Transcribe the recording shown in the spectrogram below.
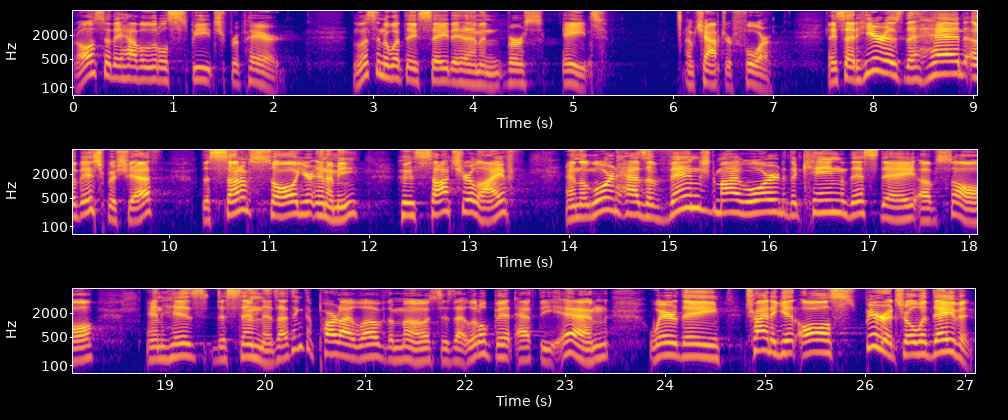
But also, they have a little speech prepared. And listen to what they say to him in verse 8 of chapter 4. They said, Here is the head of Ishbosheth, the son of Saul, your enemy, who sought your life, and the Lord has avenged my Lord the king this day of Saul and his descendants. I think the part I love the most is that little bit at the end where they try to get all spiritual with David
